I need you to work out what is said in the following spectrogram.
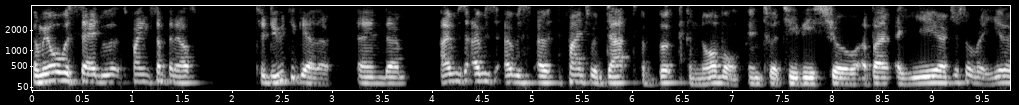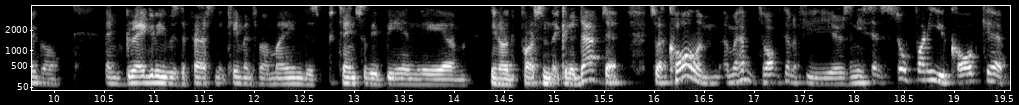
and we always said, "Let's find something else to do together." And um, I was I was I was uh, trying to adapt a book, a novel, into a TV show about a year, just over a year ago. And Gregory was the person that came into my mind as potentially being the um, you know the person that could adapt it. So I call him, and we haven't talked in a few years, and he said, "It's so funny you called, Kev."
